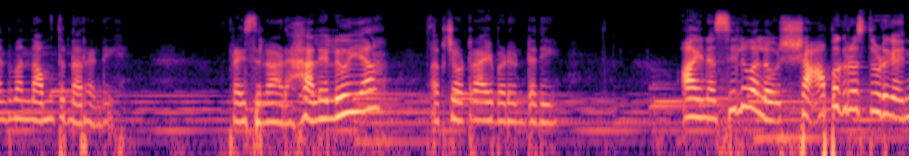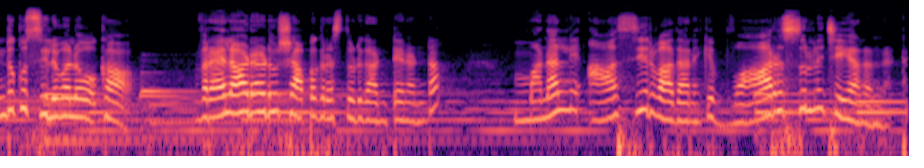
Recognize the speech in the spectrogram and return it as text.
ఎంతమంది నమ్ముతున్నారండి? ప్రైజలాడ హలలుయా ఒక చోట రాయబడి ఉంటుంది. ఆయన సిలువలో శాపగ్రస్తుడిగా ఎందుకు సిలువలో ఒక వ్రేలాడాడు శాపగ్రస్తుడుగా అంటేనంట మనల్ని ఆశీర్వాదానికి వారసుల్ని చేయాలన్నట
